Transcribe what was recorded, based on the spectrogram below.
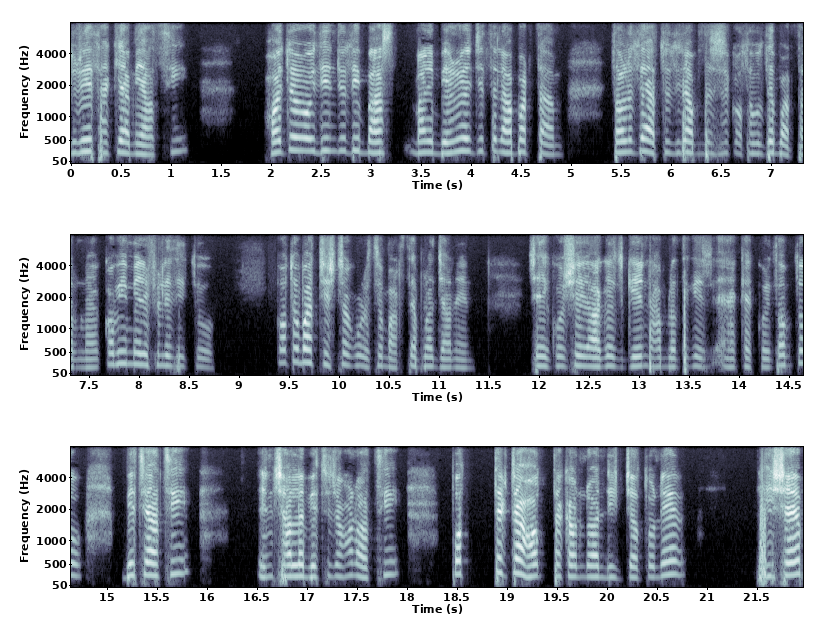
দূরে থাকি আমি আছি। হয়তো ওই দিন যদি বাস মানে বের হয়ে যেতে না পারতাম, তাহলে তো এতদিন আপনাদের সাথে কথা বলতে পারতাম না। কবেই মেরে ফেলে দিত? কতবার চেষ্টা করেছে মারতে, আপনারা জানেন। সেই একুশে আগস্ট গ্রেন হামলা থেকে এক এক করে। তবে তো বেঁচে আছি ইনশাল্লাহ বেঁচে যখন আছি, প্রত্যেকটা হত্যাকাণ্ড আর নির্যাতনের হিসেব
